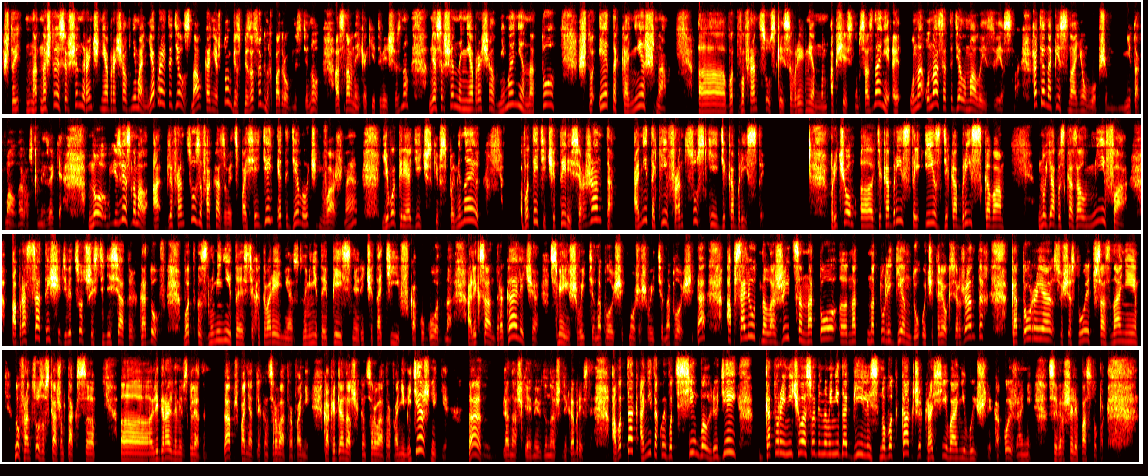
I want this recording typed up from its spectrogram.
что на, на что я совершенно раньше не обращал внимания. Я про это дело знал, конечно, ну, без, без особенных подробностей, но основные какие-то вещи знал. Но я совершенно не обращал внимания на то, что это, конечно, а, вот во французской современном общественном сознании э, у, на, у нас это дело мало известно. Хотя написано о нем, в общем, не так мало на русском языке. Но известно мало. А для французов, оказывается, по сей день это дело очень важное. Его периодически вспоминают. Вот эти четыре сержанта, они такие французские декабристы. Причем э, декабристы из декабристского ну, я бы сказал, мифа образца 1960-х годов. Вот знаменитое стихотворение, знаменитая песня, речитатив, как угодно, Александра Галича «Смеешь выйти на площадь, можешь выйти на площадь», да, абсолютно ложится на, то, э, на, на ту легенду о четырех сержантах, которая существует в сознании, ну, французов, скажем так, с э, либеральными взглядами. Да, потому что, понятно, для консерваторов они, как и для наших консерваторов, они мятежники, да, для наших, я имею в виду наши декабристы. А вот так они такой вот символ людей, которые ничего особенного не добились, но вот как же красиво они вышли, какой же они совершили поступок.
